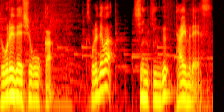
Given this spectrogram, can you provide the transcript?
どれでしょうか？それではシンキングタイムです。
